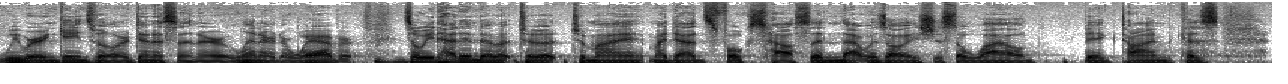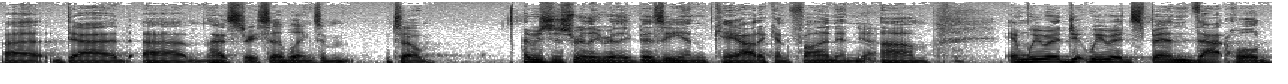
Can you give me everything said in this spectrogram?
we were in Gainesville or Denison or Leonard or wherever. Mm-hmm. So we'd head into to to my my dad's folks' house, and that was always just a wild big time because uh, dad um, has three siblings, and so it was just really really busy and chaotic and fun, and yeah. um, and we would we would spend that whole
